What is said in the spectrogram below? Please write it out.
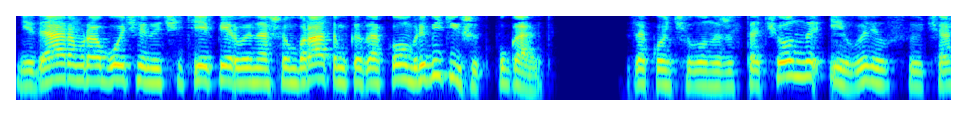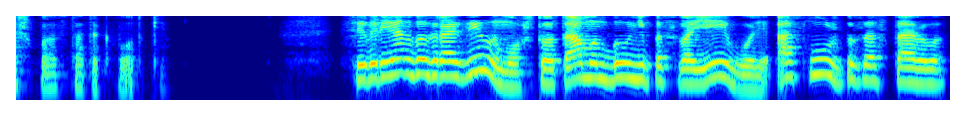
Недаром рабочие на чите первый нашим братом-казаком ребятишек пугают. Закончил он ожесточенно и вылил в свою чашку остаток водки. Северьян возразил ему, что там он был не по своей воле, а служба заставила.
